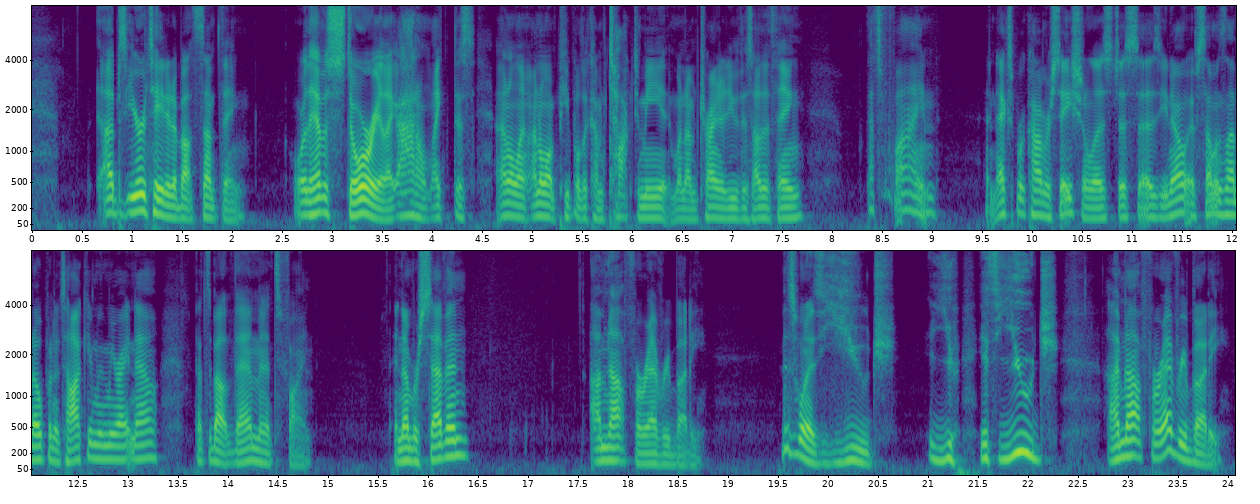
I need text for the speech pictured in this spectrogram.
irritated about something, or they have a story like ah, I don't like this. I don't like. I don't want people to come talk to me when I'm trying to do this other thing. That's fine. An expert conversationalist just says, you know, if someone's not open to talking with me right now, that's about them and it's fine. And number seven, I'm not for everybody. This one is huge. It's huge. I'm not for everybody.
